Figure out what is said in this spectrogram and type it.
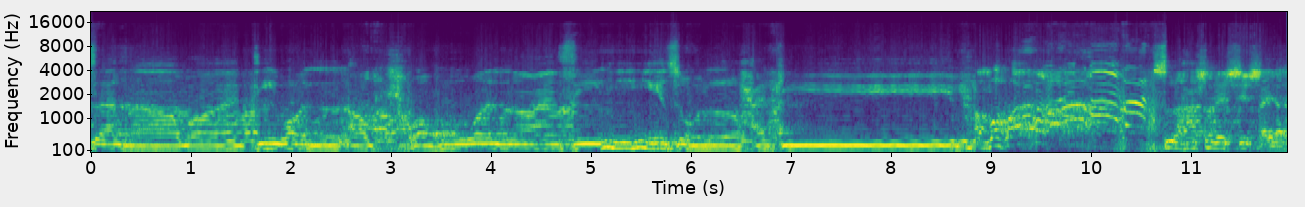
সামাওয়াতি ওয়াল আরদ ওয়া হুয়াল আজিজুল হাকীম আল্লাহু আকবার সূরা হাশরের শেষ আয়াত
